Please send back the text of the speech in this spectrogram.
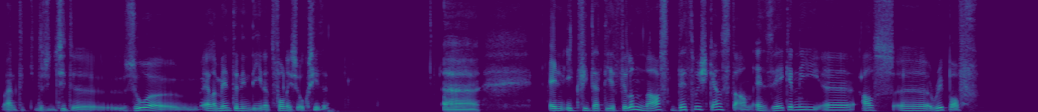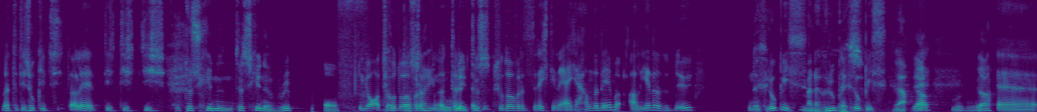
Want er zitten zo eh, elementen in die in het vonnis ook zitten. Eh, en ik vind dat die film naast Death Wish kan staan. En zeker niet als rip-off. Want het is ook iets. Allee, het is, het is, het is, Het is geen, het is geen rip-off. ja, het Dat- gaat, over het, het gaat over het recht in eigen handen nemen. Alleen dat het nu een groep is. Met een groep Een is. groep is. Ja. Ja. ja. Eh,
